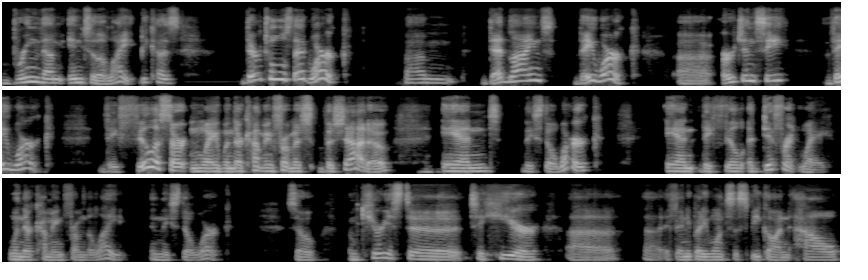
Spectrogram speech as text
bring them into the light because they're tools that work. Um, deadlines, they work. Uh, urgency, they work. They feel a certain way when they're coming from a, the shadow, and they still work and they feel a different way when they're coming from the light and they still work. So i'm curious to to hear uh, uh, if anybody wants to speak on how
